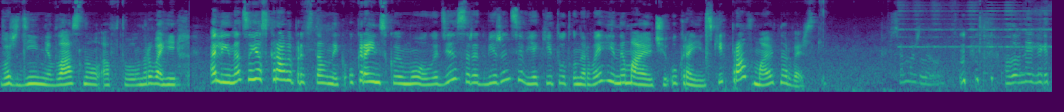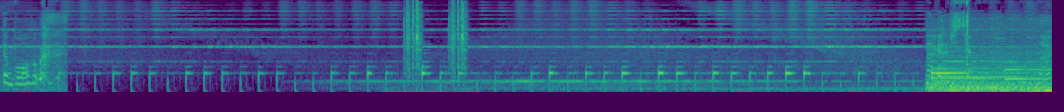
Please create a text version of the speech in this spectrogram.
вождіння власного авто у Норвегії. Аліна це яскравий представник української молоді серед біженців, які тут у Норвегії, не маючи українських прав, мають норвежські. Все можливо. Головне вірити Богу. Нарешті. Так,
